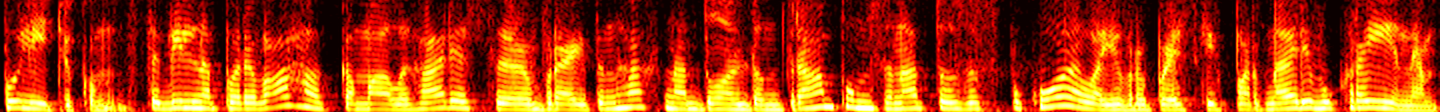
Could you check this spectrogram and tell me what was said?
політиком. Стабільна перевага Камали Гарріс в рейтингах над Дональдом Трампом занадто заспокоїла європейських партнерів України.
